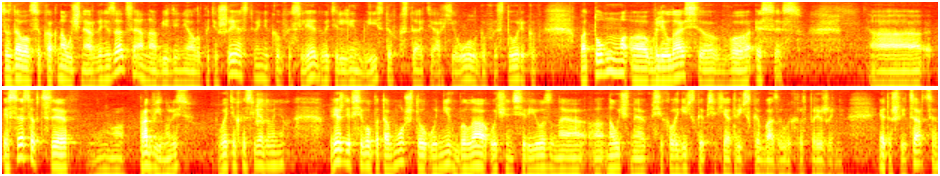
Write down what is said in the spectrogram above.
создавался как научная организация, она объединяла путешественников, исследователей, лингвистов, кстати, археологов, историков. Потом э, влилась в СС. А, эсэсовцы продвинулись в этих исследованиях. Прежде всего потому, что у них была очень серьезная э, научная психологическая психиатрическая база в их распоряжении. Это швейцарцы,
